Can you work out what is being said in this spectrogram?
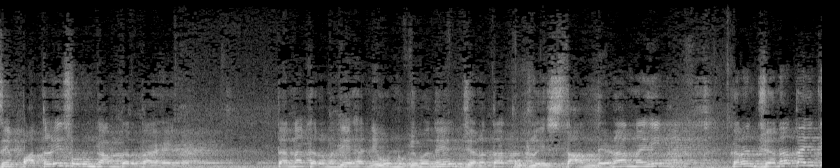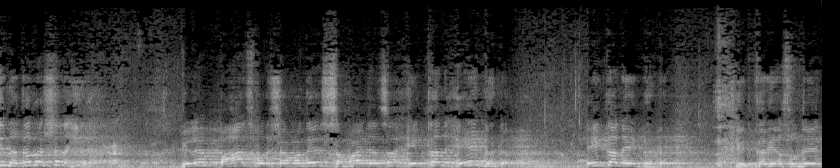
जे पातळी सोडून काम करत आहेत त्यांना खरं म्हणजे ह्या निवडणुकीमध्ये जनता कुठलंही स्थान देणार नाही. कारण जनता इतकी नतदश नाही गेल्या पाच वर्षामध्ये समाजाचा एकन एक घटक एकन एक घटक. शेतकरी असू देत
